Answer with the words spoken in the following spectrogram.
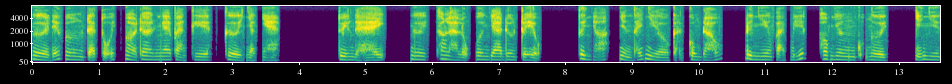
Người đế vương trẻ tuổi ngồi trên ngai vàng kia cười nhật nhạt. Tuyên đệ, người thân là lục vương gia đương triệu. Từ nhỏ nhìn thấy nhiều cảnh cung đấu, đương nhiên phải biết hôn nhân của người dĩ nhiên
